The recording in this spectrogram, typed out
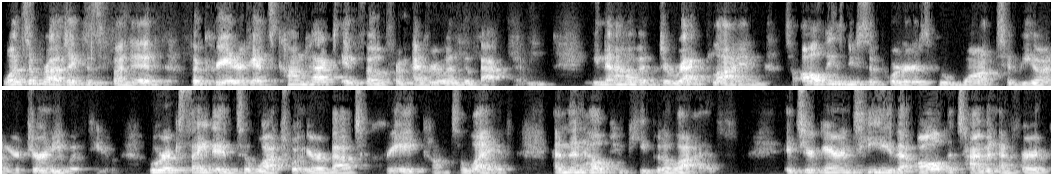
Once a project is funded, the creator gets contact info from everyone who backed them. You now have a direct line to all these new supporters who want to be on your journey with you, who are excited to watch what you're about to create come to life, and then help you keep it alive. It's your guarantee that all the time and effort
